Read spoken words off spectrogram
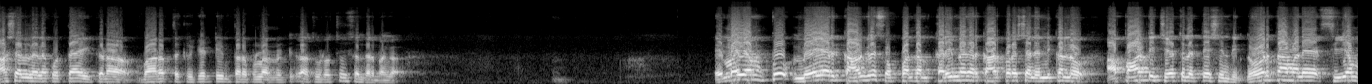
ఆశలు నెలకొత్తాయి ఇక్కడ భారత్ క్రికెట్ టీం తరపున అన్నట్టుగా చూడొచ్చు ఈ సందర్భంగా. ఎంఐఎం కు మేయర్ కాంగ్రెస్ ఒప్పందం కరీంనగర్ కార్పొరేషన్ ఎన్నికల్లో ఆ పార్టీ చేతులెత్తేసింది. ఓడతామనే సీఎం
